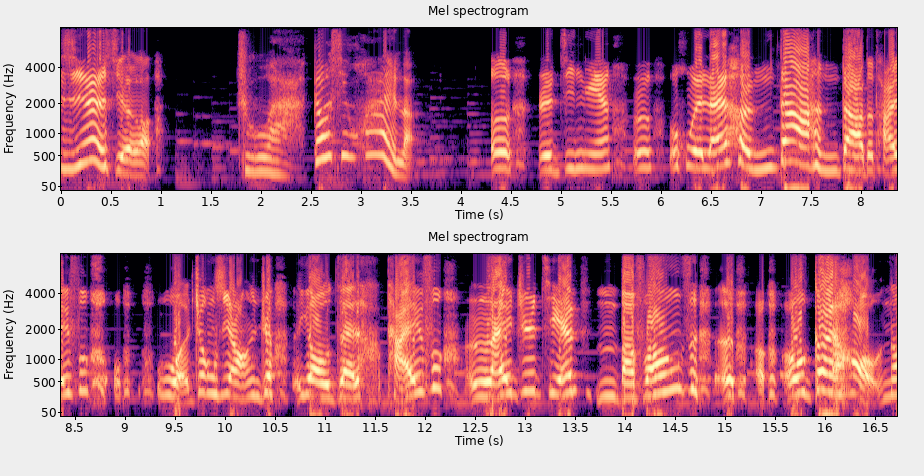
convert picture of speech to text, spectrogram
谢谢了。猪啊，高兴坏了。呃呃，今年呃会来很大很大的台风，我我正想着要在台风来之前，嗯，把房子呃呃盖好呢。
